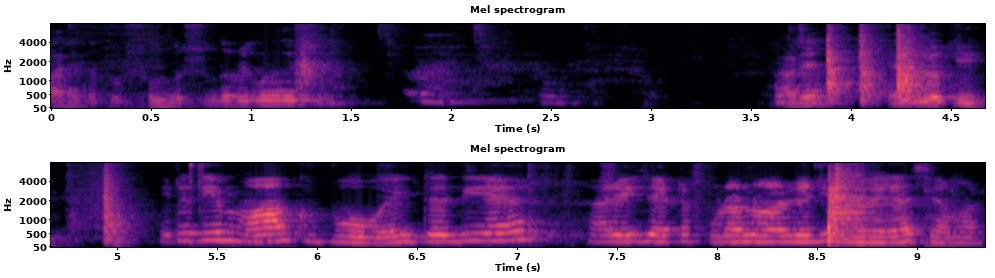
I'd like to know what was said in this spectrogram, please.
গাছে তো খুব সুন্দর সুন্দর বেগুন হয়েছে। আরে এগুলো কি? এটা দিয়ে মাখবো এইটা দিয়ে আর এই যে একটা পুরানো অলরেডি হয়ে গেছে আমার।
